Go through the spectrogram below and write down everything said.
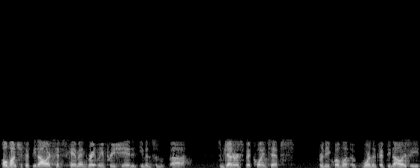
Whole bunch of $50 tips came in, greatly appreciated. Even some uh, some generous Bitcoin tips for the equivalent of more than $50 each.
